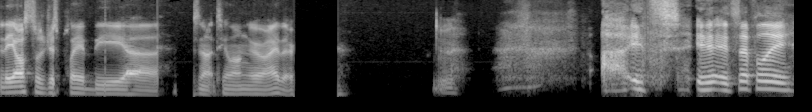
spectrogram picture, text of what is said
they also just played the uh not too long ago either. Yeah. Uh, it's it's definitely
